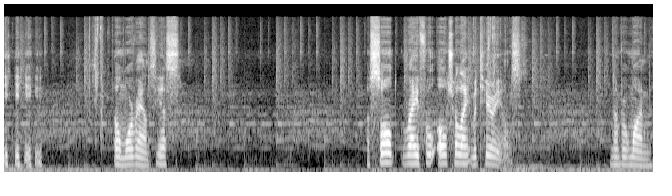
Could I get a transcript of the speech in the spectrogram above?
oh, more rounds, yes. Assault Rifle Ultralight Materials. Number one.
